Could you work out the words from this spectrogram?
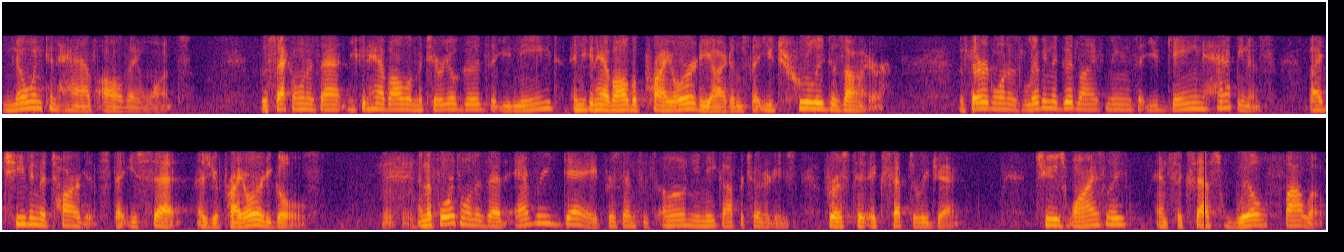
no one can have all they want. The second one is that you can have all the material goods that you need, and you can have all the priority items that you truly desire. The third one is living the good life means that you gain happiness by achieving the targets that you set as your priority goals. Mm-hmm. And the fourth one is that every day presents its own unique opportunities for us to accept or reject. Choose wisely, and success will follow.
